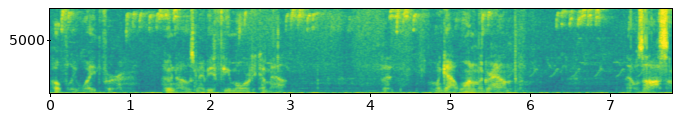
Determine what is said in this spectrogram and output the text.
hopefully wait for who knows, maybe a few more to come out. But we got one on the ground. That was awesome.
